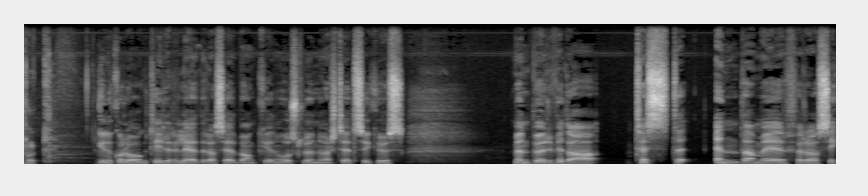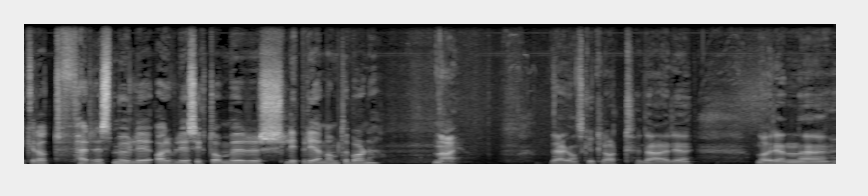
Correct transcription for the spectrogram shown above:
Takk. Gynekolog, tidligere leder av Sædbanken ved Oslo universitetssykehus. Men bør vi da teste enda mer for å sikre at færrest mulig arvelige sykdommer slipper igjennom til barnet? Nei, det er ganske klart. Det er eh, når en eh,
